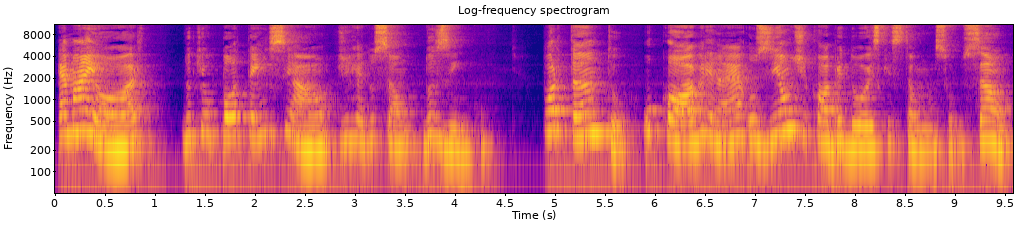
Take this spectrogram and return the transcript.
é maior do que o potencial de redução do zinco. Portanto, o cobre, né, os íons de cobre 2 que estão na solução,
